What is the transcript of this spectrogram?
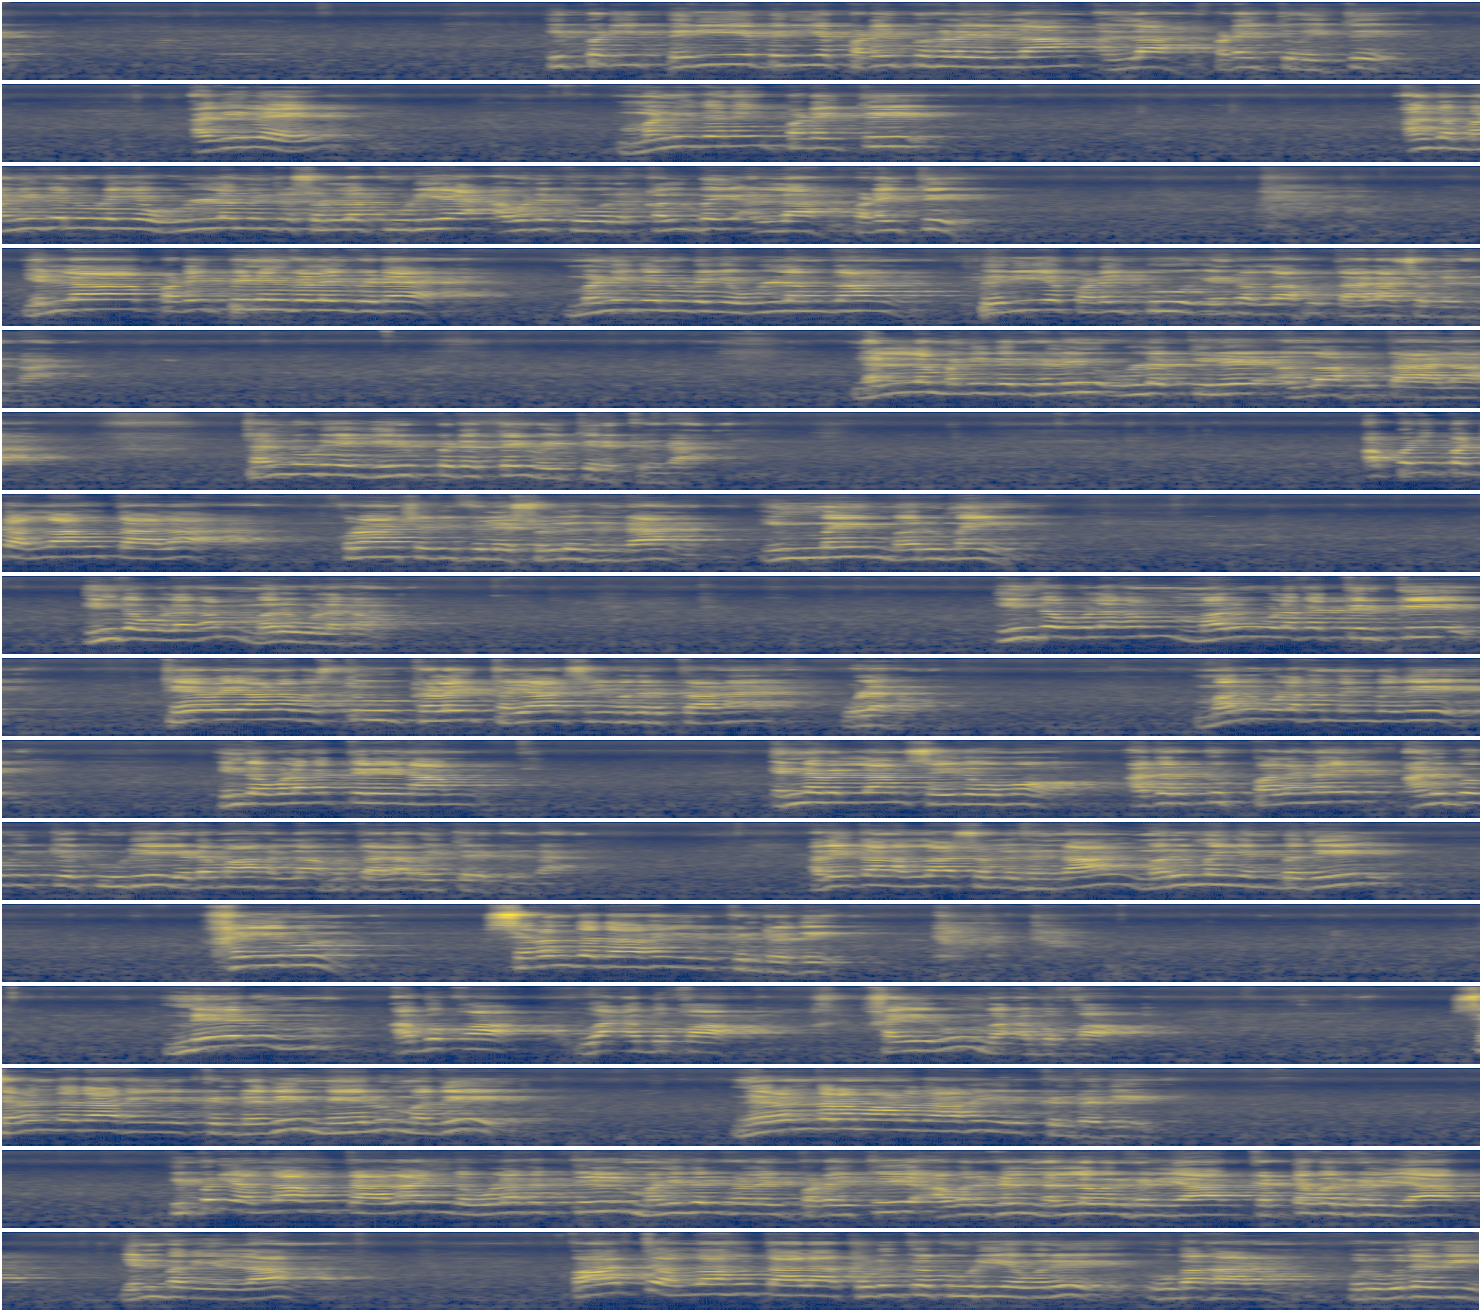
இப்படி பெரிய பெரிய படைப்புகளை எல்லாம் அல்லாஹ் படைத்து வைத்து அதிலே மனிதனை படைத்து அந்த மனிதனுடைய உள்ளம் என்று சொல்லக்கூடிய அவனுக்கு ஒரு கல்வை அல்லாஹ் படைத்து எல்லா படைப்பினங்களை விட மனிதனுடைய உள்ளம்தான் பெரிய படைப்பு என்று அல்லாஹு தாலா சொல்லுகின்றான். நல்ல மனிதர்களின் உள்ளத்திலே அல்லாஹு தாலா தன்னுடைய இருப்பிடத்தை வைத்திருக்கின்றான். அப்படிப்பட்ட அல்லாஹு தாலா குரான் ஷெரீஃபிலே சொல்லுகின்றான் இம்மை மறுமை. இந்த உலகம் மறு உலகம். இந்த உலகம் மறு உலகத்திற்கு தேவையான வஸ்துக்களை தயார் செய்வதற்கான உலகம். மறு உலகம் என்பது இந்த உலகத்திலே நாம் என்னவெல்லாம் செய்தோமோ அதற்கு பலனை அனுபவிக்கக்கூடிய இடமாக அல்லாஹு தாலா வைத்திருக்கின்றான். அதைத்தான் அல்லாஹ் சொல்லுகின்றான் மறுமை என்பது ஹைருன் சிறந்ததாக இருக்கின்றது. மேலும் அபுகா வ அபுகா ஹைரும் வ அபுகா. சிறந்ததாக இருக்கின்றது மேலும் அது நிரந்தரமானதாக இருக்கின்றது. இப்படி அல்லாஹு தாலா இந்த உலகத்தில் மனிதர்களை படைத்து அவர்கள் நல்லவர்கள் யார் கெட்டவர்கள் யார் என்பதையெல்லாம் பார்த்து அல்லாஹு தாலா கொடுக்கக்கூடிய ஒரு உபகாரம் ஒரு உதவி.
